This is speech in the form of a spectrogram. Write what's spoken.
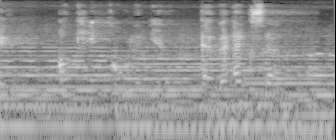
I'll keep calling you MXM.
